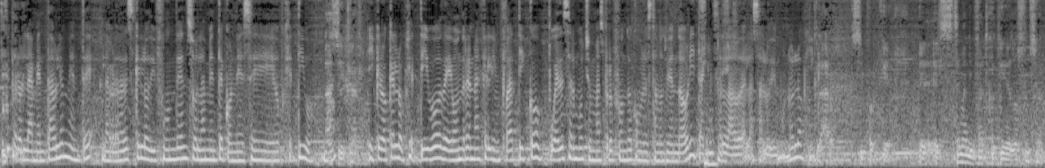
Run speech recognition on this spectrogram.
sí, pero lamentablemente la verdad es que lo difunden solamente con ese objetivo. Ah, sí, claro. Y creo que el objetivo de un drenaje linfático puede ser mucho más profundo como lo estamos viendo ahorita, que es al lado de la salud inmunológica. Claro, sí, porque el, el sistema linfático tiene dos funciones.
